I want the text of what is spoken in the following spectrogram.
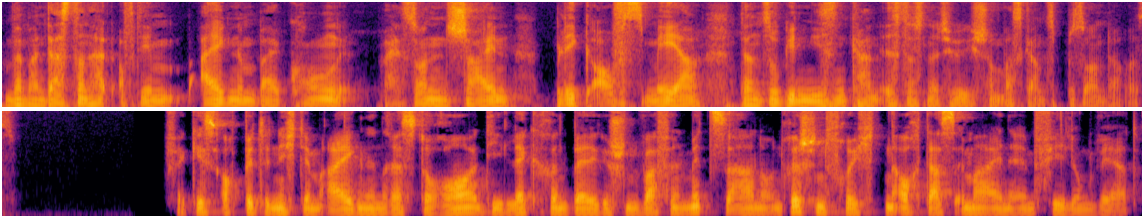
Und wenn man das dann halt auf dem eigenen Balkon bei Sonnenschein, Blick aufs Meer dann so genießen kann, ist das natürlich schon was ganz Besonderes. Vergiss auch bitte nicht im eigenen Restaurant die leckeren belgischen Waffeln mit Sahne und frischen Früchten, auch das immer eine Empfehlung wert.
